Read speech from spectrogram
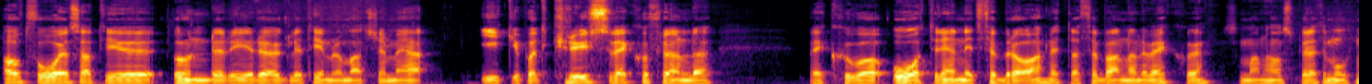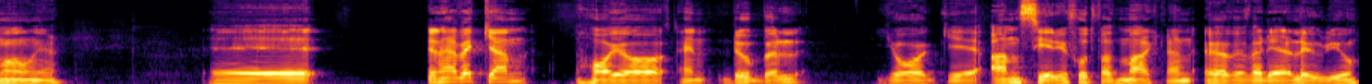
av två, jag satt ju under i Rögle-Timrå-matchen, men jag gick ju på ett kryss Växjö-Frölunda. Växjö var återigen lite för bra, detta förbannade Växjö, som man har spelat emot många gånger. Eh, den här veckan har jag en dubbel. Jag eh, anser ju fortfarande att marknaden övervärderar Luleå.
